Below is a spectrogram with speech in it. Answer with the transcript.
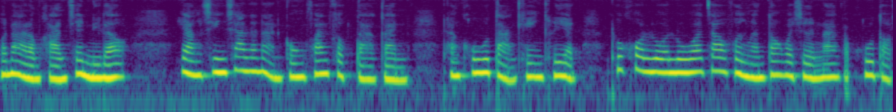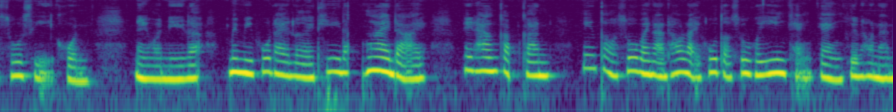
ก็น่ารำคาญเช่นนี้แล้ว อย่างชิงชาและหนานกงฟันสบตากัน ทั้งคู่ต่างเคร่งเครียด ทุกคนล้วนรู้ว่าเจ้าเฟิงนั้นต้องเผชิญหน้ากับคู่ต่อสู้สี่คน ในวันนี้ละไม่มีผู้ใดเลยที่ง่ายดาย ในทางกลับกันยิ่งต่อสู้ไปนานเท่าไหร่คู่ต่อสู้ก็ยิ่งแข็งแกร่งขึ้นเท่านั้น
